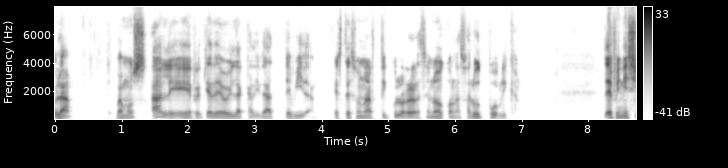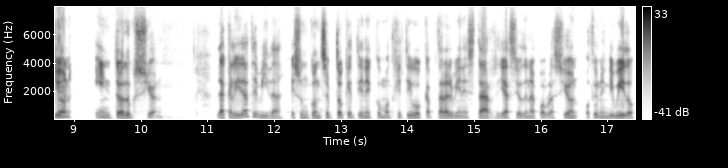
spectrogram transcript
Hola, vamos a leer el día de hoy la calidad de vida. Este es un artículo relacionado con la salud pública. Definición, introducción. La calidad de vida es un concepto que tiene como objetivo captar el bienestar, ya sea de una población o de un individuo,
